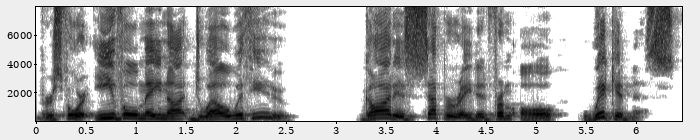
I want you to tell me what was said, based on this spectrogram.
verse 4 evil may not dwell with you. God is separated from all wickedness.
